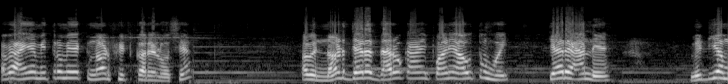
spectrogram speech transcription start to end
હવે અહીંયા મિત્રો મેં એક નળ ફિટ કરેલો છે. હવે નળ જ્યારે ધારો કે અહીં પાણી આવતું હોય, ત્યારે આને મીડિયમ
